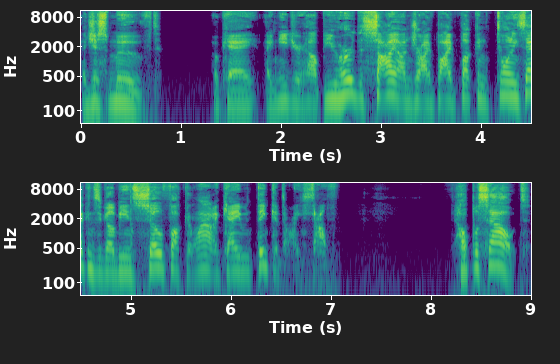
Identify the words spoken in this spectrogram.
I just moved okay? I need your help. You heard the scion drive by fucking 20 seconds ago being so fucking loud i can't even think it to myself. Help us out.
